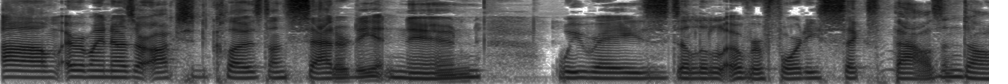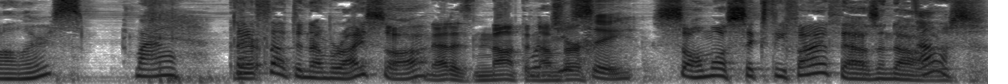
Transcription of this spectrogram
Um, everybody knows our auction closed on Saturday at noon. We raised a little over forty-six thousand dollars. Wow. That's not the number I saw. That is not the What did number. you see? It's almost sixty-five thousand dollars.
